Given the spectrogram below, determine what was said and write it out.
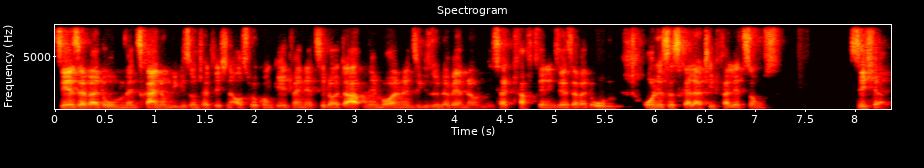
sehr, sehr weit oben, wenn es rein um die gesundheitlichen Auswirkungen geht. Wenn jetzt die Leute abnehmen wollen, wenn sie gesünder werden, dann ist halt Krafttraining sehr, sehr weit oben und es ist relativ verletzungs- sicher.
